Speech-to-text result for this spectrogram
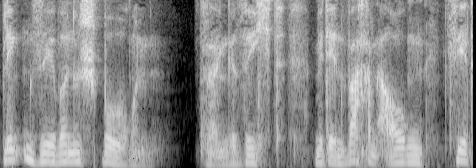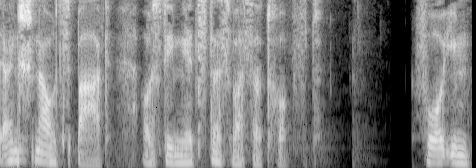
blinken silberne Sporen. Sein Gesicht mit den wachen Augen ziert ein Schnauzbart, aus dem jetzt das Wasser tropft. Vor ihm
